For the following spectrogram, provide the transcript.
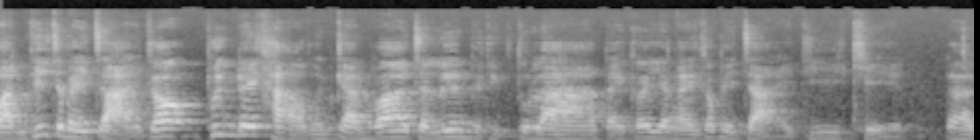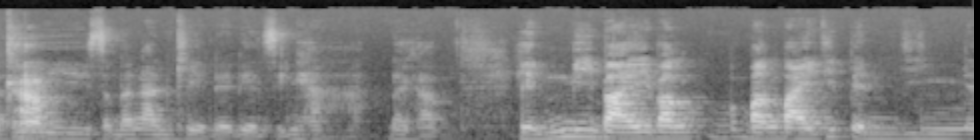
วันที่จะไปจ่ายก็เพิ่งได้ข่าวเหมือนกันว่าจะเลื่อนไปถึงตุลาแต่ก็ยังไงก็ไปจ่ายที่เขตเอ่อที่สำนักงานเขตในเดือนสิงหานะครับ เห็นมีใบบางบางใบที่เป็นยิงใน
